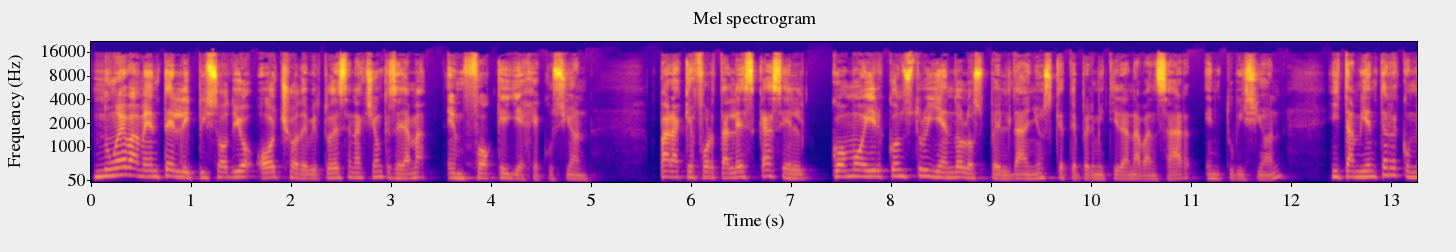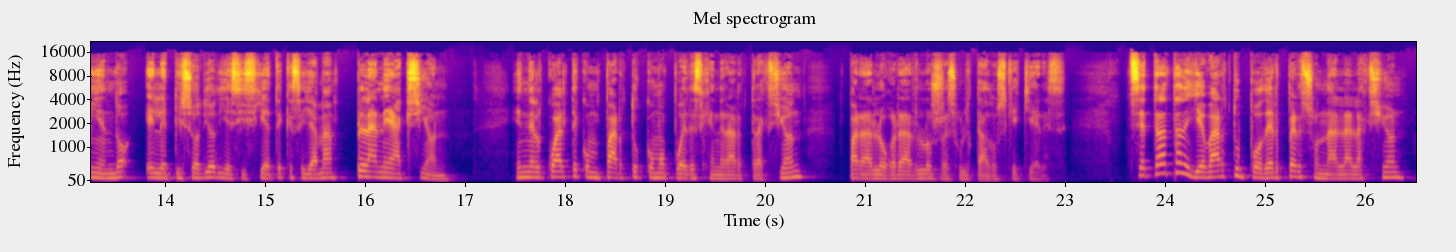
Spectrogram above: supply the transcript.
nuevamente el episodio 8 de Virtudes en Acción que se llama Enfoque y Ejecución, para que fortalezcas el cómo ir construyendo los peldaños que te permitirán avanzar en tu visión. Y también te recomiendo el episodio 17 que se llama Planeacción, en el cual te comparto cómo puedes generar tracción para lograr los resultados que quieres. Se trata de llevar tu poder personal a la acción.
